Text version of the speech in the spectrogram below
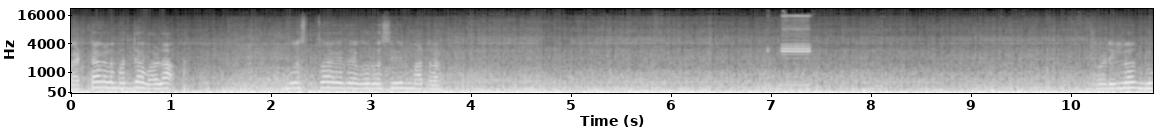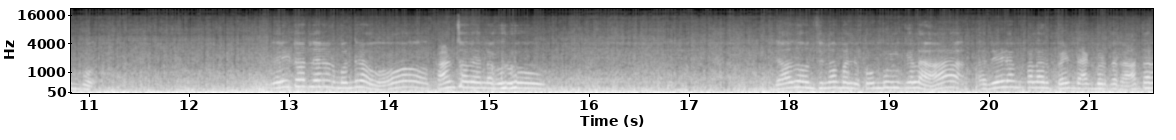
ಬೆಟ್ಟಗಳ ಮಧ್ಯೆ ಒಳ. ಮಸ್ತಾಗಿದೆ ಗುರು ಸೀನ್ ಮಾತ್ರ. ನೋಡಿ, ಇಲ್ಲೊಂದು ಗುಂಪು. ಲೈಟ್ ನಾನು ಬಂದ್ರೆ ಅವು, ಕಾಣಿಸೋದೇ ಇಲ್ಲ ಗುರು. ಯಾವುದೋ ಒಂದು ಫಿಲಮಲ್ಲಿ ಕೊಂಬುಗಳಿಗೆಲ್ಲ ರೇಡಿಯಂ ಕಲರ್ ಪೇಂಟ್ ಹಾಕ್ಬಿಡ್ತಾರೆ. ಆ ಥರ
